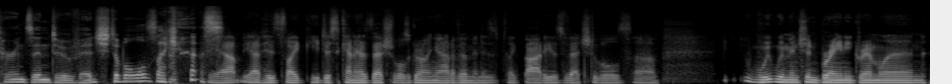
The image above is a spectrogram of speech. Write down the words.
turns into vegetables, I guess. Yeah, yeah. His like he just kind of has vegetables growing out of him, and his like body is vegetables. Um, we, we mentioned Brainy Gremlin,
